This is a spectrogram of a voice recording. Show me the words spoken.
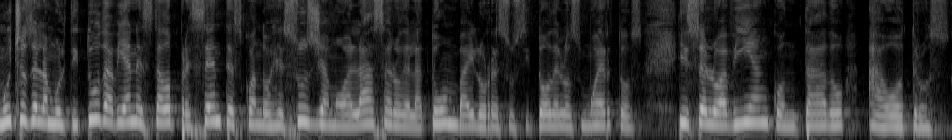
Muchos de la multitud habían estado presentes cuando Jesús llamó a Lázaro de la tumba y lo resucitó de los muertos y se lo habían contado a otros.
